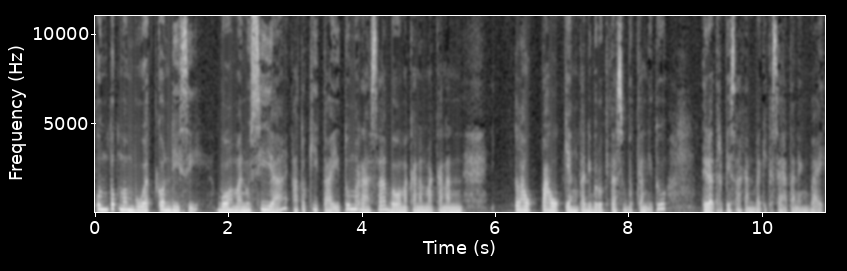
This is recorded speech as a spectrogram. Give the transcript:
untuk membuat kondisi bahwa manusia atau kita itu merasa bahwa makanan-makanan lauk pauk yang tadi baru kita sebutkan itu tidak terpisahkan bagi kesehatan yang baik.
